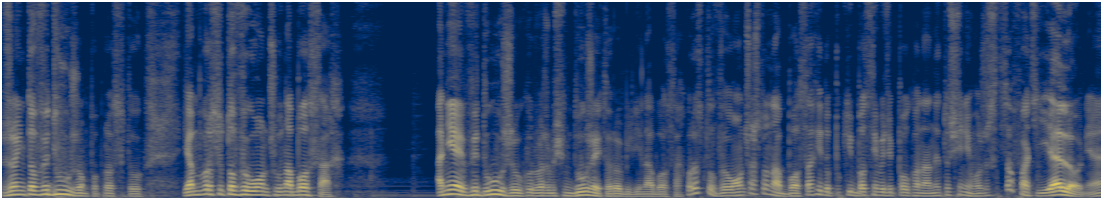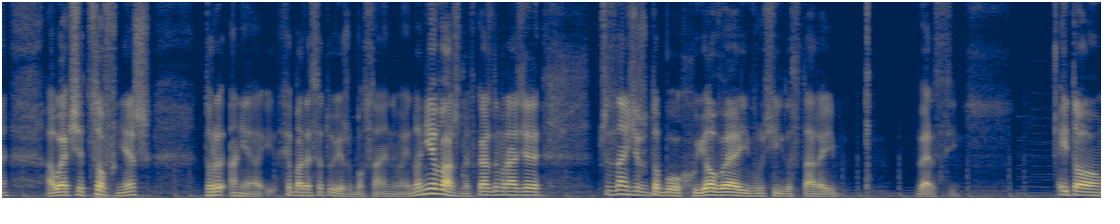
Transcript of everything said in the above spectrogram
że oni to wydłużą po prostu. Ja bym po prostu to wyłączył na bossach a nie wydłużył, kurwa, żebyśmy dłużej to robili na bossach. Po prostu wyłączasz to na bossach i dopóki boss nie będzie pokonany, to się nie możesz cofać. Jelo, nie? Albo jak się cofniesz, to... A nie, chyba resetujesz bossa anyway. No nieważne, w każdym razie przyznaj się, że to było chujowe i wrócili do starej wersji. I to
